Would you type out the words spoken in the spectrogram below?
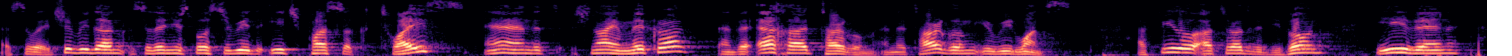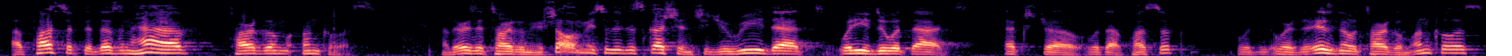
That's the way it should be done. So then you're supposed to read each pasuk twice, and the Shnayim Mikra, and the Echad Targum. And the Targum you read once. Afilu Atrad V'Divon, even a pasuk that doesn't have Targum Unkelos. Now there is a Targum Yerushalmi, so the discussion, should you read that, what do you do with that extra, with that pasuk, where, where there is no Targum Unkelos?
